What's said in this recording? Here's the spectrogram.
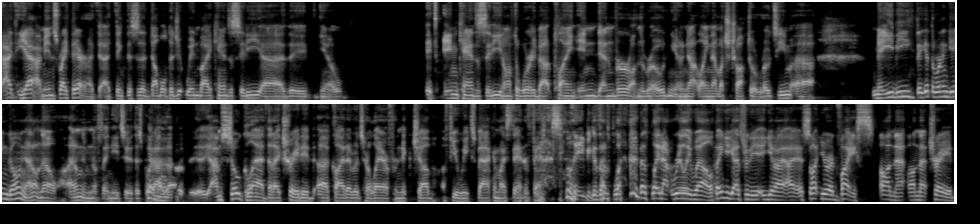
I, yeah, I mean it's right there. I, th- I, think this is a double digit win by Kansas City. Uh, the you know it's in Kansas City. You don't have to worry about playing in Denver on the road. You know, not laying that much chalk to a road team. Uh, maybe they get the running game going. I don't know. I don't even know if they need to at this point. Yeah, I, am so glad that I traded uh, Clyde Edwards-Helaire for Nick Chubb a few weeks back in my standard fantasy league because that's play, that's played out really well. Thank you guys for the you know I, I sought your advice on that on that trade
